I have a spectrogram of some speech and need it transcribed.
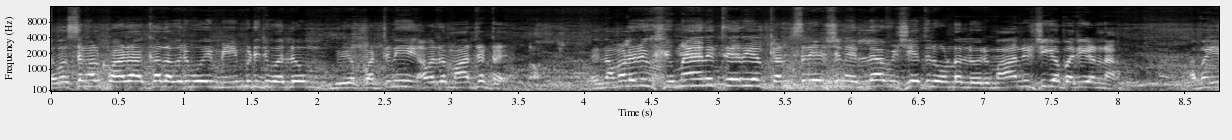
ദിവസങ്ങൾ പാഴാക്കാതെ അവർ പോയി മീൻ പിടിച്ച് വല്ലതും പട്ടിണി അവരെ മാറ്റട്ടെ. നമ്മളൊരു ഹ്യൂമാനിറ്റേറിയൻ കൺസിഡറേഷൻ എല്ലാ വിഷയത്തിലും ഉണ്ടല്ലോ. ഒരു മാനുഷിക പരിഗണന. അപ്പോൾ ഈ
